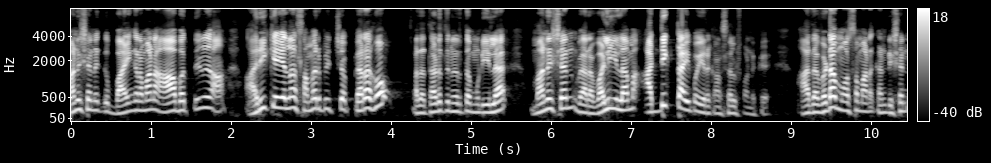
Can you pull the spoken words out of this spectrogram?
மனுஷனுக்கு பயங்கரமான ஆபத்துன்னு அறிக்கையெல்லாம் சமர்ப்பித்த பிறகும் அதை தடுத்து நிறுத்த முடியல. மனுஷன் வேறு வழி இல்லாமல் அடிக்ட் ஆகி போயிருக்கான் செல்ஃபோனுக்கு அதை விட மோசமான கண்டிஷன்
